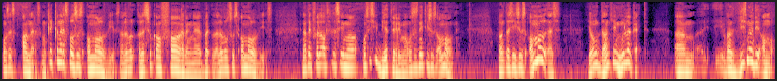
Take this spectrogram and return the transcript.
ons is anders. En kyk kinders wil soos almal wees. Hulle wil hulle soek aanvaarding, nee, hulle wil soos almal wees. En dan het ek vir hulle altyd gesê, maar ons is nie beter nie, maar ons is net nie soos almal nie. Want as jy soos almal is, jong, dan jy moeilikheid. Ehm um, want wie's nou die almal?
